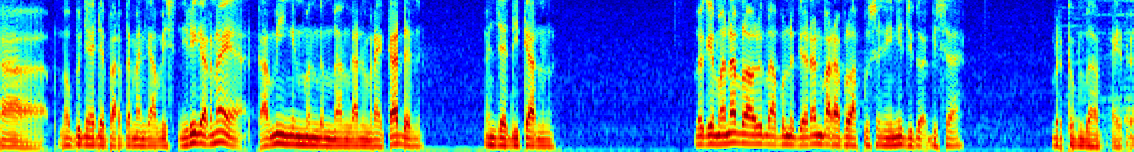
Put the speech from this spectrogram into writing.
uh, mempunyai departemen kami sendiri karena ya kami ingin mengembangkan mereka dan menjadikan bagaimana melalui Mangkunegaran para pelaku seni ini juga bisa berkembang gitu.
